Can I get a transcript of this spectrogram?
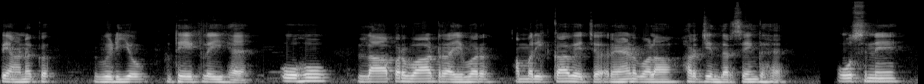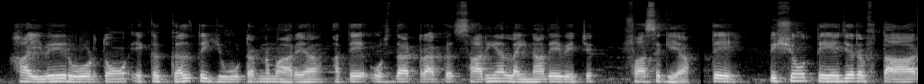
ਭਿਆਨਕ ਵੀਡੀਓ ਦੇਖ ਲਈ ਹੈ। ਉਹ ਲਾਪਰਵਾਹ ਡਰਾਈਵਰ ਅਮਰੀਕਾ ਵਿੱਚ ਰਹਿਣ ਵਾਲਾ ਹਰਜਿੰਦਰ ਸਿੰਘ ਹੈ। ਉਸ ਨੇ ਹਾਈਵੇ ਰੋਡ ਤੋਂ ਇੱਕ ਗਲਤ ਯੂ ਟਰਨ ਮਾਰਿਆ ਅਤੇ ਉਸ ਦਾ ਟਰੱਕ ਸਾਰੀਆਂ ਲਾਈਨਾਂ ਦੇ ਵਿੱਚ ਫਸ ਗਿਆ ਤੇ ਪਿੱਛੋਂ ਤੇਜ਼ ਰਫ਼ਤਾਰ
